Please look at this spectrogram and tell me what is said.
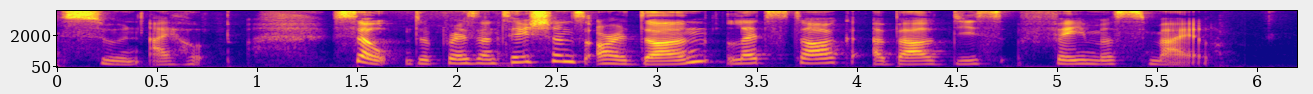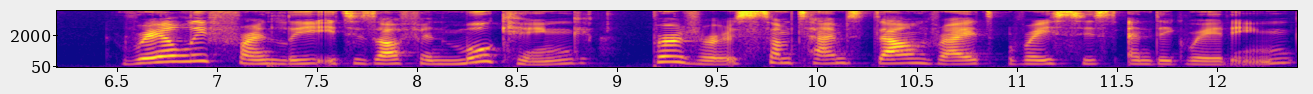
soon, I hope. So the presentations are done. Let's talk about this famous smile. Rarely friendly, it is often mocking, perverse, sometimes downright racist and degrading,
